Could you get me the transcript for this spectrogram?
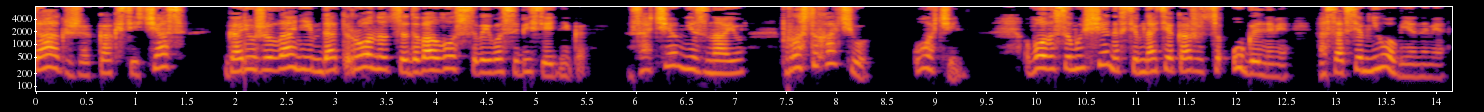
Так же, как сейчас, горю желанием дотронуться до волос своего собеседника. Зачем, не знаю, просто хочу. Очень. Волосы мужчины в темноте кажутся угольными, а совсем не огненными,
